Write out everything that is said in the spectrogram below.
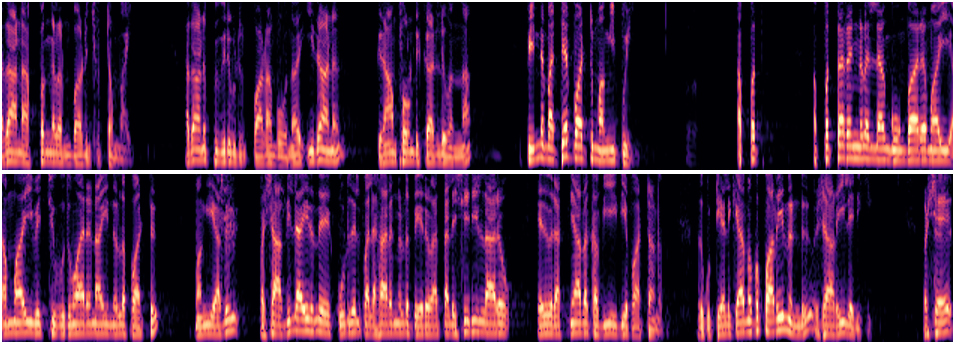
അതാണ് അപ്പങ്ങൾ അൺപാടും ചുട്ടമ്മായി. അതാണ് ഇപ്പോൾ ഇവർ ഇവിടെ പാടാൻ പോകുന്നത്. ഇതാണ് ഗ്രാംഫോൺ റിക്കാർഡിൽ വന്ന പിന്നെ മറ്റേ പാട്ട് മങ്ങിപ്പോയി. അപ്പ അപ്പത്തരങ്ങളെല്ലാം കൂമ്പാരമായി അമ്മായി വെച്ച് പുതുമാരനായി എന്നുള്ള പാട്ട് മങ്ങി. അത് പക്ഷെ അതിലായിരുന്ന കൂടുതൽ പലഹാരങ്ങളുടെ പേര്. ആ തലശ്ശേരിയുള്ള ആരോ ഏതോ ഒരു അജ്ഞാത കവി എഴുതിയ പാട്ടാണത്. അത് കുട്ടിയാലിക്കാന്നൊക്കെ പറയുന്നുണ്ട് പക്ഷെ അറിയില്ല എനിക്ക്. പക്ഷേ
